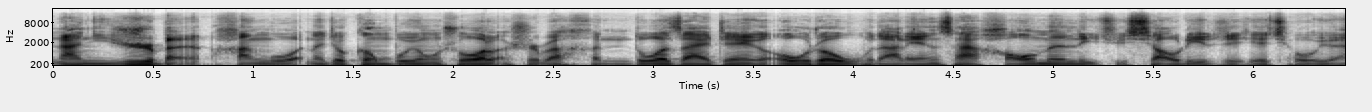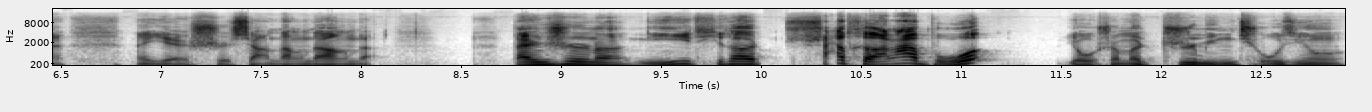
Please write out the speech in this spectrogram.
那你日本、韩国，那就更不用说了，是吧？很多在这个欧洲五大联赛豪门里去效力的这些球员，那也是响当当的。但是呢，你一提到沙特阿拉伯，有什么知名球星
